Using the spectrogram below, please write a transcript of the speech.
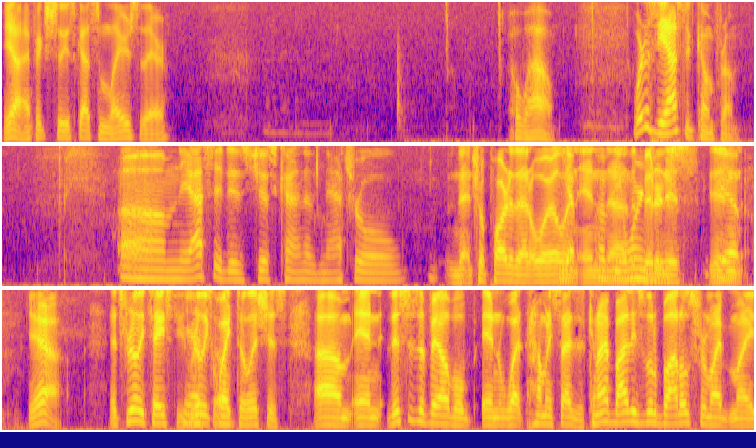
Yeah, I've actually it's got some layers there. Oh wow, where does the acid come from? um, the acid is just kind of natural. Natural part of that oil Yep, and, and the uh, the bitterness. And, Yep. Yeah. It's really tasty, Yeah, really so- quite delicious. Um, and this is available in what? How many sizes? Can I buy these little bottles for my my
